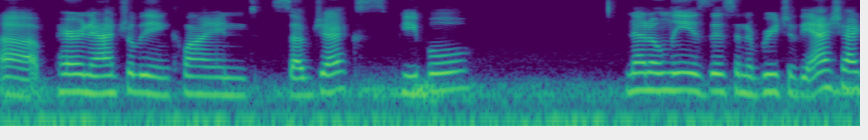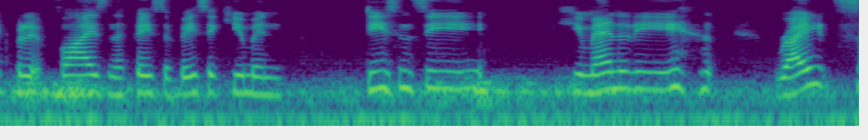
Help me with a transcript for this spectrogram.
uh, paranaturally inclined subjects, people. Not only is this in a breach of the Ash Act, but it flies in the face of basic human decency, humanity, rights.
